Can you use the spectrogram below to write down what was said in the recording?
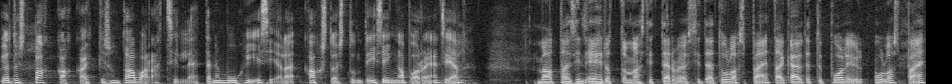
joutuisit pakkaa kaikki sun tavarat sille, että ne muhii siellä 12 tuntia Singaporeen siellä. Mä ottaisin ehdottomasti terveyssiteet ulospäin tai käytetty puoli ulospäin.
